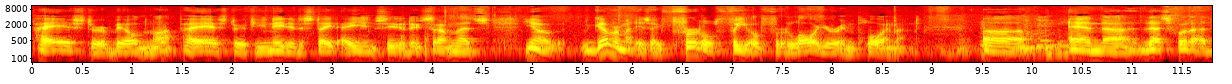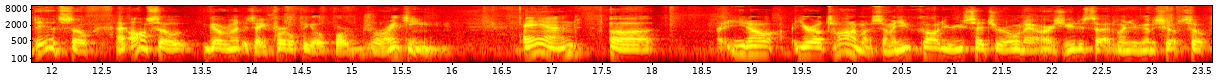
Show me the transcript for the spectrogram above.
passed or a bill not passed, or if you needed a state agency to do something, that's you know, government is a fertile field for lawyer employment. Uh, and uh, that's what I did. So, and also, government is a fertile field for drinking, and uh, you know, you're autonomous. I mean, you call your, you set your own hours. You decide when you're going to show up. So,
